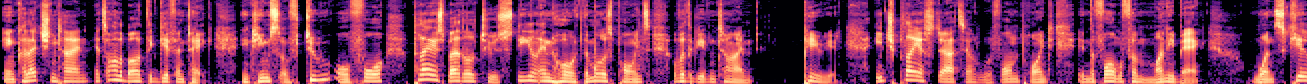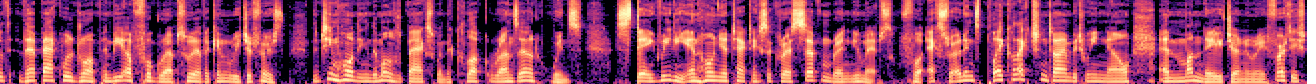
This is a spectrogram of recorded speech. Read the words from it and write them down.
In Collection Time, it's all about the give and take. In teams of two or four, players battle to steal and hoard the most points over the given time. Period. Each player starts out with one point in the form of a money bag. Once killed, their bag will drop and be up for grabs whoever can reach it first. The team holding the most bags when the clock runs out wins. Stay greedy and hone your tactics across 7 brand new maps. For extra earnings, play collection time between now and Monday, January 30th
